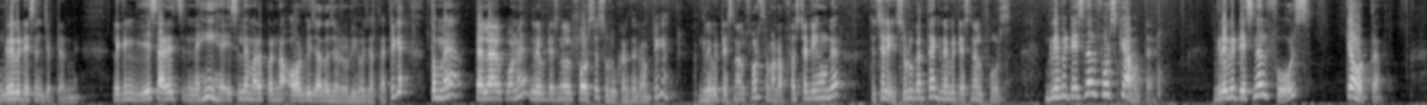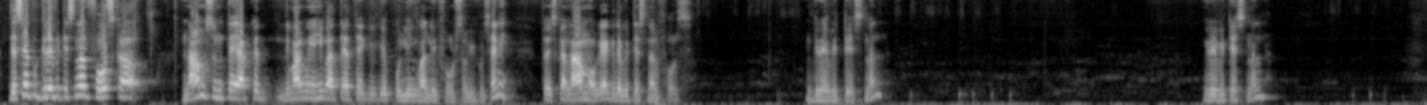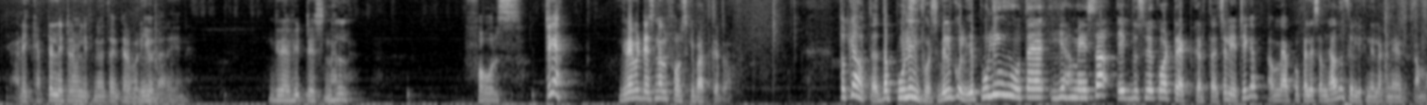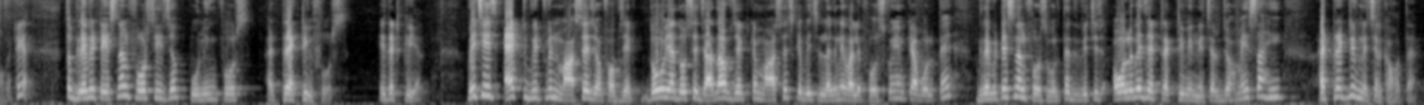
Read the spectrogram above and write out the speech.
ग्रेविटेशन चैप्टर में। लेकिन ये सारे नहीं है इसलिए हमारा पढ़ना और भी ज़्यादा ज़रूरी हो जाता है ठीक है? तो मैं पहला कौन है? ग्रेविटेशनल फोर्स से शुरू कर दे रहा हूँ ठीक है? ग्रेविटेशनल फोर्स हमारा फ़र्स्ट स्टडी हो गया तो चलिए शुरू करते हैं ग्रेविटेशनल फोर्स ग्रेविटेशनल फोर्स क्या होता है? ग्रेविटेशनल फोर्स क्या होता है? जैसे आप ग्रेविटेशनल फोर्स का नाम सुनते हैं आपके दिमाग में यही बातें आती है कि, कि पुलिंग वाली फोर्स होगी कुछ है नहीं? तो इसका नाम हो गया ग्रेविटेशनल फोर्स ग्रेविटेशनल ग्रेविटेशनल यार एक कैपिटल लेटर में लिखने में तो गड़बड़ी हो जा रही है ग्रेविटेशनल फोर्स ठीक है? ग्रेविटेशनल फोर्स की बात कर रहा हूँ। तो क्या होता है? द पुलिंग फोर्स बिल्कुल, ये पुलिंग ही होता है, ये हमेशा एक दूसरे को अट्रैक्ट करता है। चलिए, ठीक है? अब मैं आपको पहले समझा दूँ, फिर लिखने लगने का काम होगा, ठीक है? तो gravitational force is a pulling force attractive force is that clear which is act between masses of object दो या दो से ज़्यादा ऑब्जेक्ट के मासेज के बीच लगने वाले फोर्स को हम क्या बोलते हैं? ग्रेविटेशनल फोर्स बोलते हैं which is always attractive in nature जो हमेशा ही अट्रैक्टिव नेचर का होता है।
